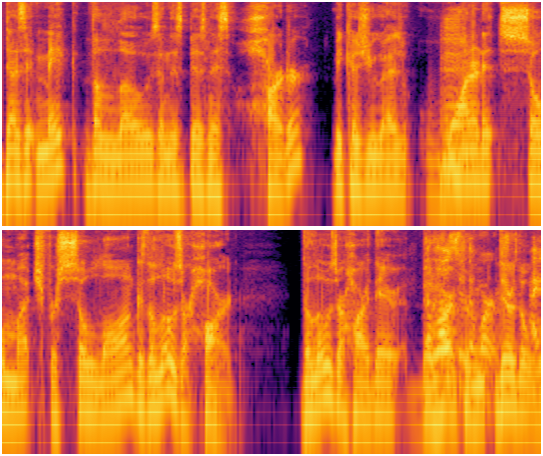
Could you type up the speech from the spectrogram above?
does it make the lows in this business harder because you guys Mm. wanted it so much for so long? Because the lows are hard. The lows are hard. They're been lows hard for the me. worst. They're the I- I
